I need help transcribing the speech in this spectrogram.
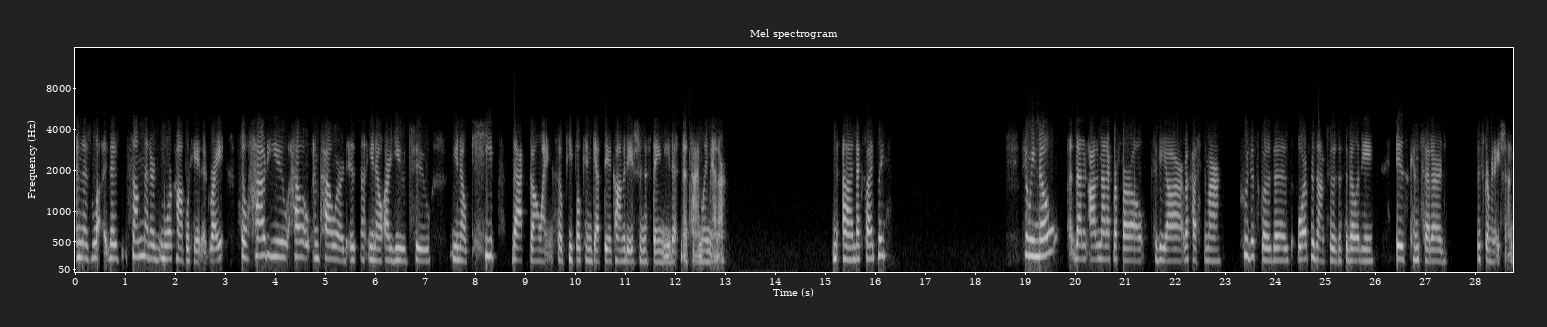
and there's there's some that are more complicated, right? So how do you how empowered is uh, you know are you to you know keep that going so people can get the accommodation if they need it in a timely manner? Uh, next slide, please. So we know that an automatic referral to VR of a customer who discloses or presents with a disability is considered discrimination.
